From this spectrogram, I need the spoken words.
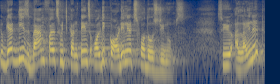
you get these BAM files which contains all the coordinates for those genomes. So you align it,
